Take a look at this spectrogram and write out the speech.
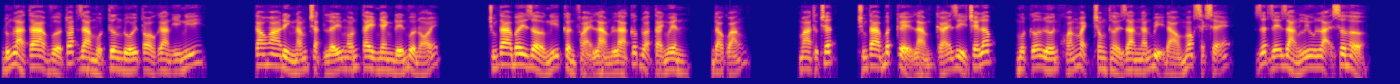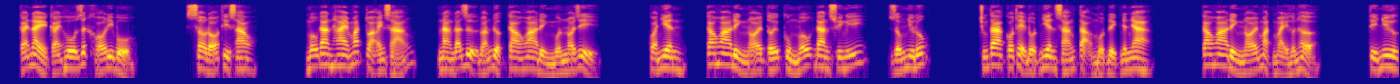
đúng là ta vừa toát ra một tương đối to gan ý nghĩ. Cao hoa đình nắm chặt lấy ngón tay nhanh đến vừa nói, chúng ta bây giờ nghĩ cần phải làm là cướp đoạt tài nguyên, đào quáng. Mà thực chất, chúng ta bất kể làm cái gì che lấp, một cỡ lớn khoáng mạch trong thời gian ngắn bị đào móc sạch sẽ, rất dễ dàng lưu lại sơ hở. Cái này cái hô rất khó đi bổ. Sau đó thì sao? Mẫu đan hai mắt tỏa ánh sáng nàng đã dự đoán được cao hoa đình muốn nói gì. Quả nhiên, cao hoa đình nói tới cùng mẫu đan suy nghĩ, giống như lúc, chúng ta có thể đột nhiên sáng tạo một địch nhân nha. Cao hoa đình nói mặt mày hớn hở. Tỉ như,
